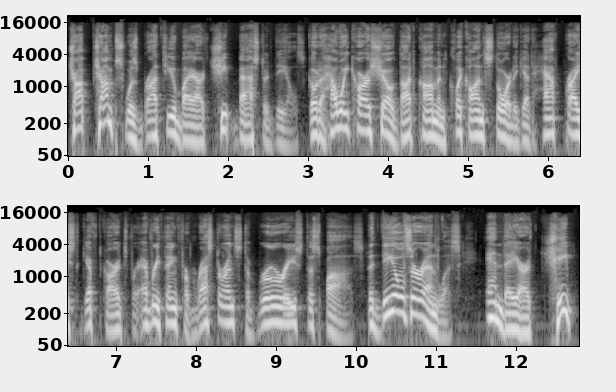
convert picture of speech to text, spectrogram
Chopped Chumps was brought to you by our cheap bastard deals. Go to howiecarrshow.com and click on store to get half-priced gift cards for everything from restaurants to breweries to spas. The deals are endless, and they are cheap.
